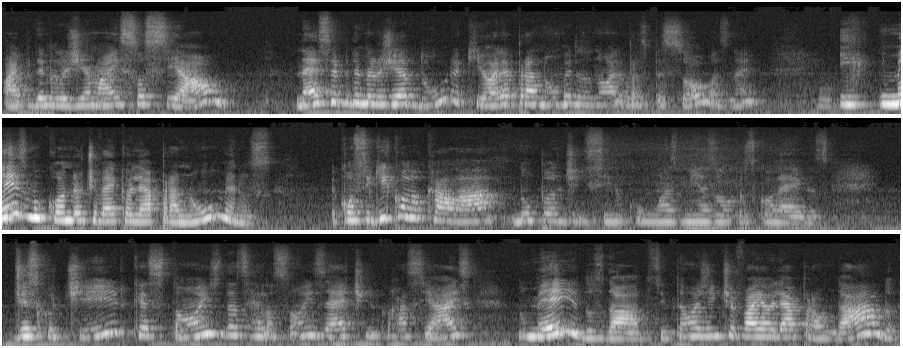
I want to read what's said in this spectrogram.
a epidemiologia mais social nessa epidemiologia dura que olha para números, não olha para as pessoas, né? E mesmo quando eu tiver que olhar para números, eu consegui colocar lá no plano de ensino com as minhas outras colegas discutir questões das relações étnico-raciais no meio dos dados. Então a gente vai olhar para um dado,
